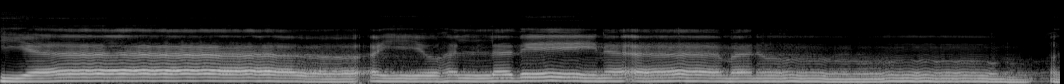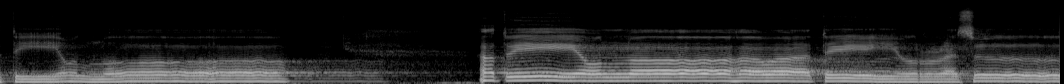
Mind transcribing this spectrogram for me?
يا أيها الذين آمنوا أطيعوا الله أطيعوا الله وأطيعوا الرسول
